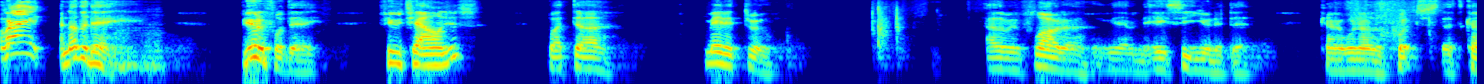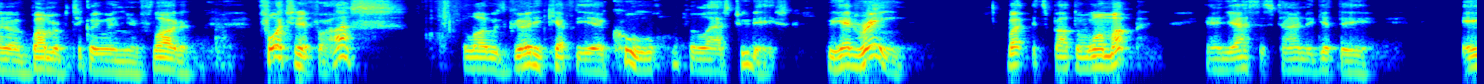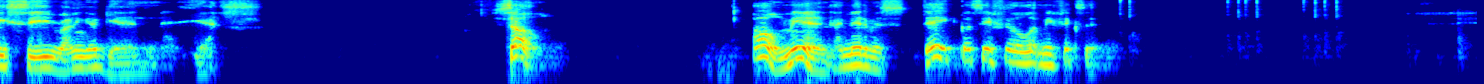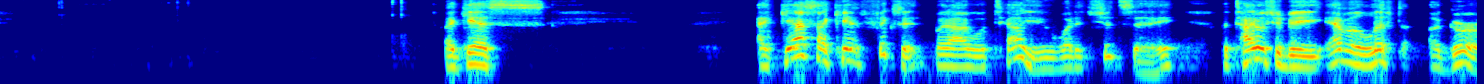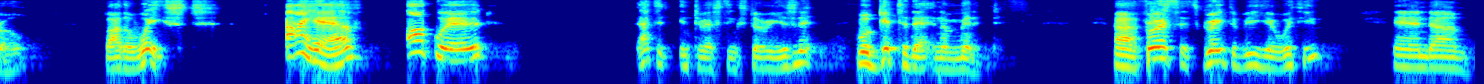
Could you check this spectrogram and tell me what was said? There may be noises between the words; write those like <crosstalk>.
All right, another day. Beautiful day. Few challenges, but uh, made it through. I live in Florida. We have an AC unit that kind of went on the puts. That's kind of a bummer, particularly when you're in Florida. Fortunate for us, the Lord was good. He kept the air cool for the last two days. We had rain, but it's about to warm up. And yes, it's time to get the AC running again. Yes. So, oh man, I made a mistake. Let's see if it'll let me fix it. I guess I guess I can't fix it, but I will tell you what it should say. The title should be Ever Lift a Girl by the Waist. I have awkward. That's an interesting story, isn't it? We'll get to that in a minute. Uh, first, it's great to be here with you. And um,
